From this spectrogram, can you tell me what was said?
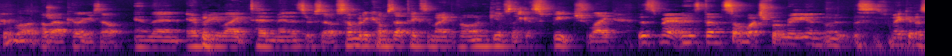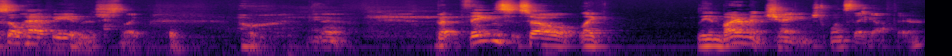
Pretty much. about killing yourself and then every like 10 minutes or so somebody comes up takes a microphone and gives like a speech like this man has done so much for me and uh, this is making us so happy and it's just like oh man. Yeah. but things so like the environment changed once they got there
